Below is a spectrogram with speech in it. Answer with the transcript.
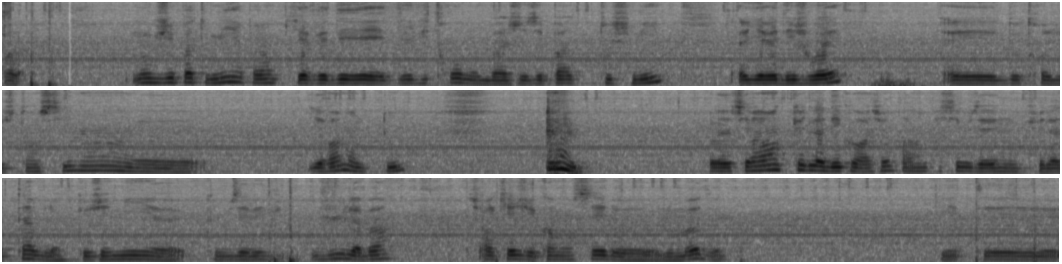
Voilà. Donc j'ai pas tout mis, par exemple il y avait des, des vitraux, bon bah je les ai pas tous mis. Euh, Il y avait des jouets et d'autres ustensiles. hein, euh, Il y a vraiment tout. C'est vraiment que de la décoration. Par exemple ici vous avez donc la table que j'ai mis, euh, que vous avez vu, vu là-bas, sur laquelle j'ai commencé le, le mode. Qui était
